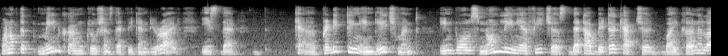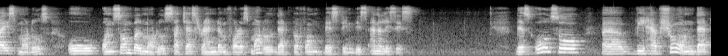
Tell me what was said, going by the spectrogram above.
One of the main conclusions that we can derive is that uh, predicting engagement involves nonlinear features that are better captured by kernelized models or ensemble models such as random forest model that perform best in this analysis. There's also, uh, we have shown that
